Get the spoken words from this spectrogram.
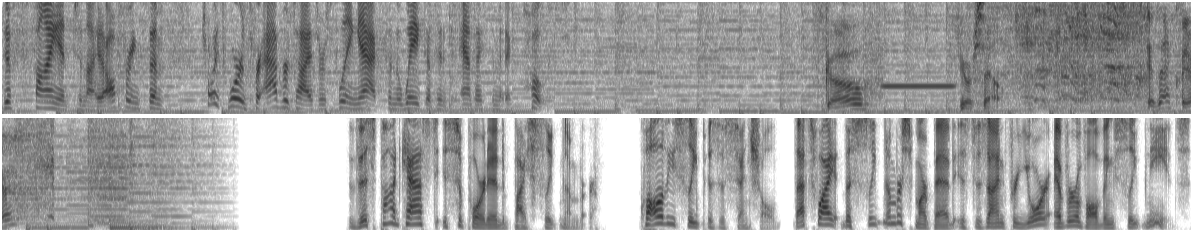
defiant tonight, offering some choice words for advertisers fleeing X in the wake of his anti Semitic posts. Go yourself. Is that clear? This podcast is supported by Sleep Number. Quality sleep is essential. That's why the Sleep Number Smart Bed is designed for your ever evolving sleep needs,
